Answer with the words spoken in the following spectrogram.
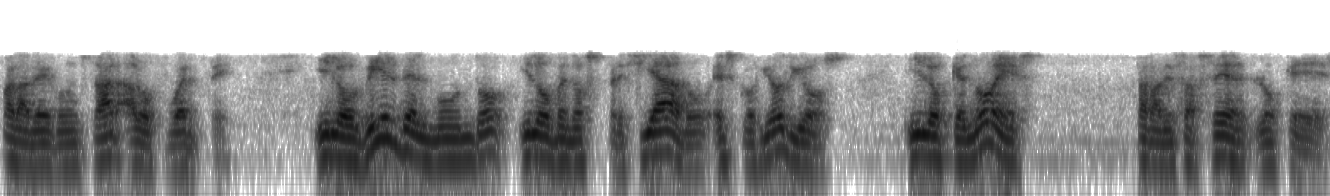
para avergonzar a lo fuerte. Y lo vil del mundo y lo menospreciado escogió Dios. Y lo que no es para deshacer lo que es.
